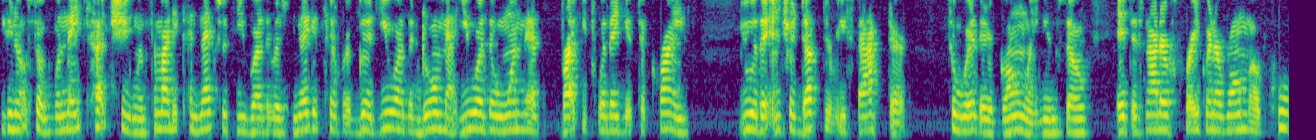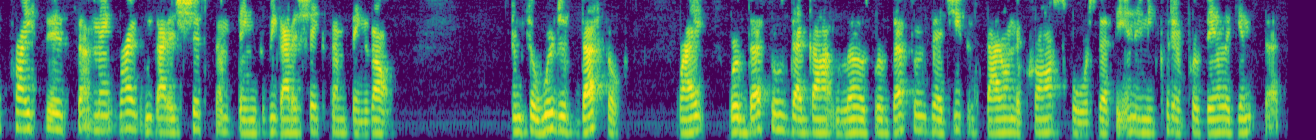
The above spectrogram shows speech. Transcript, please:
You know, so when they touch you, when somebody connects with you, whether it's negative or good, you are the doormat. You are the one that's right before they get to Christ. You are the introductory factor to where they're going. And so if it's not a fragrant aroma of who Christ is, something ain't right. We got to shift some things. We got to shake some things off. And so we're just vessels, right? We're vessels that God loves. We're vessels that Jesus died on the cross for so that the enemy couldn't prevail against us.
